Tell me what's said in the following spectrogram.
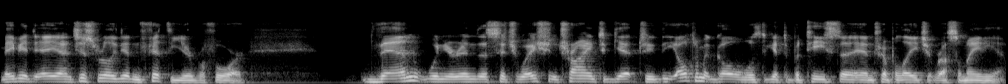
maybe it, just really didn't fit the year before. Then, when you're in this situation, trying to get to the ultimate goal was to get to Batista and Triple H at WrestleMania.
